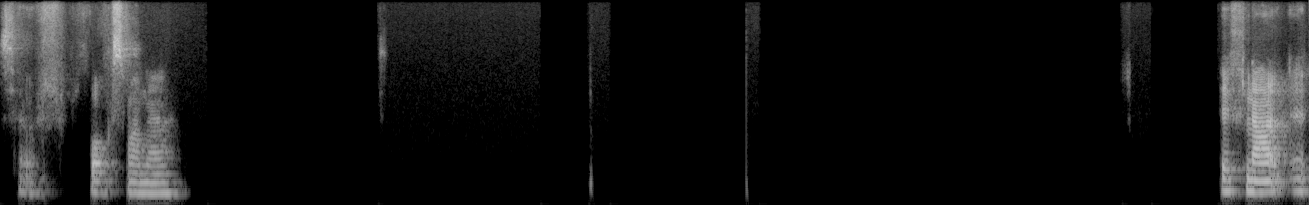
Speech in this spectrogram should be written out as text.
so folks want to If not, if-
